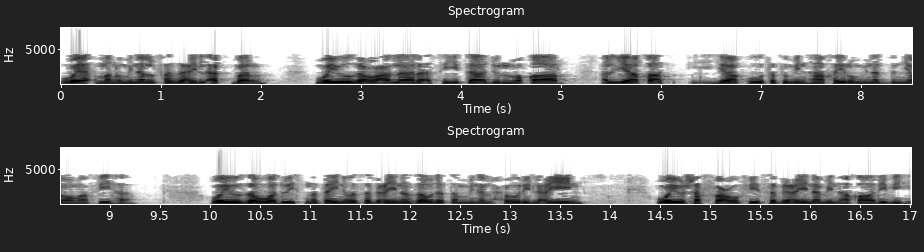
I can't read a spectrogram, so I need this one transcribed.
ويأمن من الفزع الأكبر ويوضع على رأسه تاج الوقار. الياقوتة منها خير من الدنيا وما فيها. ويزود اثنتين وسبعين زوجة من الحور العين ويشفع في سبعين من أقاربه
